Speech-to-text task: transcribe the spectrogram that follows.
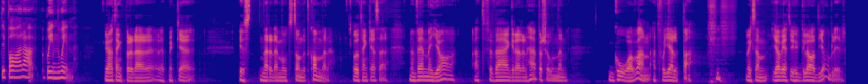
Det är bara win-win. Jag har tänkt på det där rätt mycket just när det där motståndet kommer. Och då tänker jag så här, men vem är jag att förvägra den här personen gåvan att få hjälpa? liksom, jag vet ju hur glad jag blir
